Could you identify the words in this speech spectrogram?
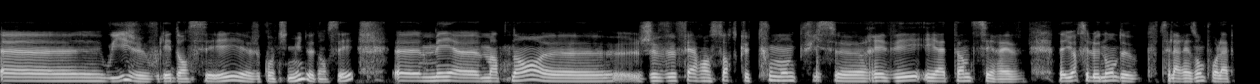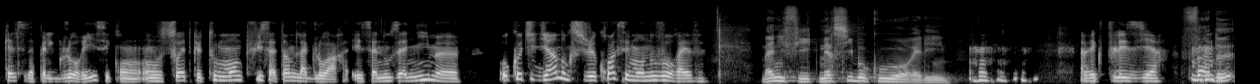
Euh, oui, je voulais danser, je continue de danser, mais maintenant, je veux faire en sorte que tout le monde puisse rêver et atteindre ses rêves. D'ailleurs, c'est le nom de, c'est la raison pour laquelle ça s'appelle Glory, c'est qu'on souhaite que tout le monde puisse atteindre la gloire, et ça nous anime au quotidien. Donc, je crois que c'est mon nouveau rêve. Magnifique. Merci beaucoup, Aurélie. Avec plaisir. Fin de,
